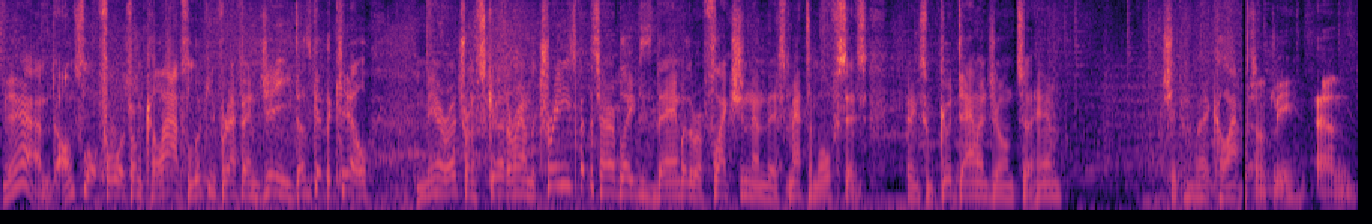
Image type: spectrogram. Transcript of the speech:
yeah, and onslaught forward from Collapse, looking for FNG, does get the kill. Mira trying to skirt around the trees, but the Terrorblade is there with a reflection and this metamorphosis, getting some good damage onto him. Chipping away at Collapse. Definitely. And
